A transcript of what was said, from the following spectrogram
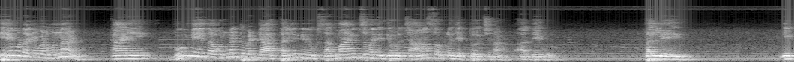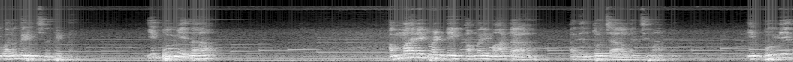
దేవుడు అనేవాడు ఉన్నాడు. కానీ భూమి మీద ఉన్నటువంటి ఆ తల్లిని నువ్వు సన్మానించమని దేవుడు చాలా చోట్ల చెప్తూ వచ్చినాడు ఆ దేవుడు. తల్లి నీకు అనుగ్రహించిన బిడ్డ. ఈ భూమి మీద అమ్మ అనేటువంటి కమ్మని మాట అది ఎంతో చాలా మంచి మాట. ఈ భూమి మీద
